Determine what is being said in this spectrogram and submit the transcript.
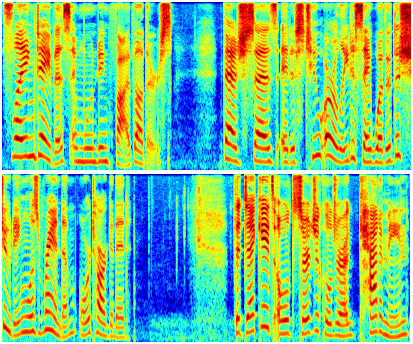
slaying Davis and wounding 5 others. Theetge says it is too early to say whether the shooting was random or targeted. The decades-old surgical drug ketamine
